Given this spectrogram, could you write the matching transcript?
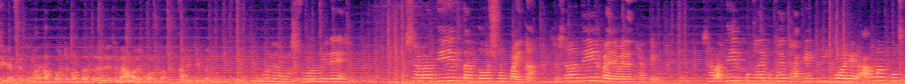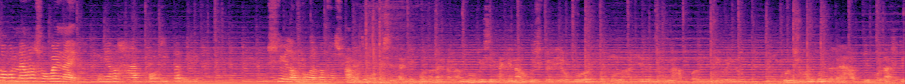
ঠিক আছে তোমার হাত পা উঠে বাদ হলে তুমি আমারে বলবা আমি টিপাই দেবো। ওরে আমার স্বামী রে? সারাদিন তার দর্শন পাই না সারাদিন বাইরে বাইরে থাকে। সারাদিন কোথায় কোথায় থাকে কি করে? আমার খোঁজ খবর নেওয়ার সময় নাই। উনি আমার হাত পাও টিপা দিবি তোমার কথা শুনে আমি তো অফিসে থাকি বলো না কেন? আমি অফিসে থাকি না অফিস করি ওপর হাত পা দিতে হই না। কোন সময় কোন জায়গায় হাত দিব লাস্টে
